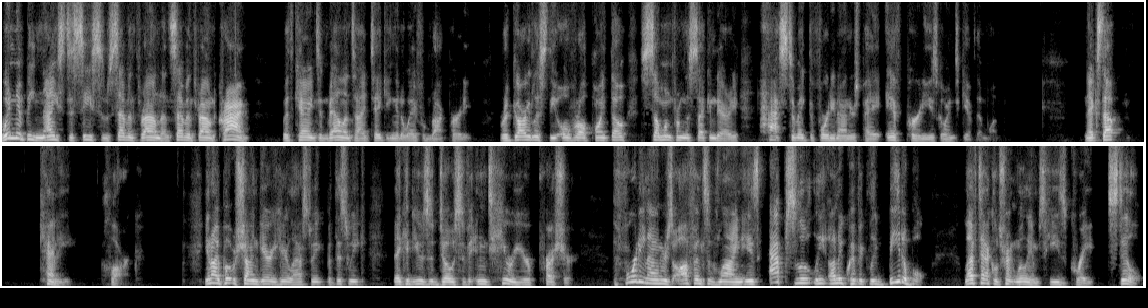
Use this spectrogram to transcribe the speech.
Wouldn't it be nice to see some seventh round on seventh round crime with Carrington Valentine taking it away from Brock Purdy? Regardless, the overall point, though, someone from the secondary has to make the 49ers pay if Purdy is going to give them one. Next up, Kenny Clark. You know, I put Rashan Gary here last week, but this week they could use a dose of interior pressure. The 49ers offensive line is absolutely unequivocally beatable. Left tackle Trent Williams, he's great, still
